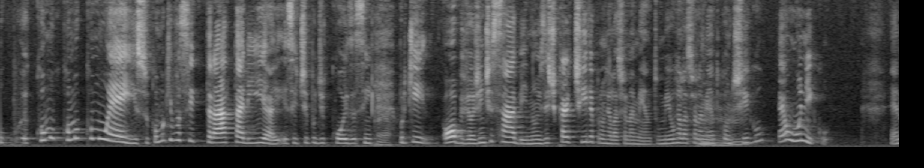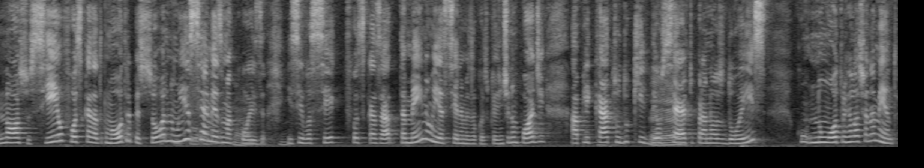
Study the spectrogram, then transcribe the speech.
O- como, como, como é isso? Como que você trataria esse tipo de coisa assim? É. Porque, óbvio, a gente sabe, não existe cartilha para um relacionamento. O meu relacionamento Uhum. contigo é único. É nosso. Se eu fosse casado com uma outra pessoa, não ia ser a mesma Ah, coisa. E se você fosse casado, também não ia ser a mesma coisa. Porque a gente não pode aplicar tudo que deu É. certo para nós dois com, num outro relacionamento.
